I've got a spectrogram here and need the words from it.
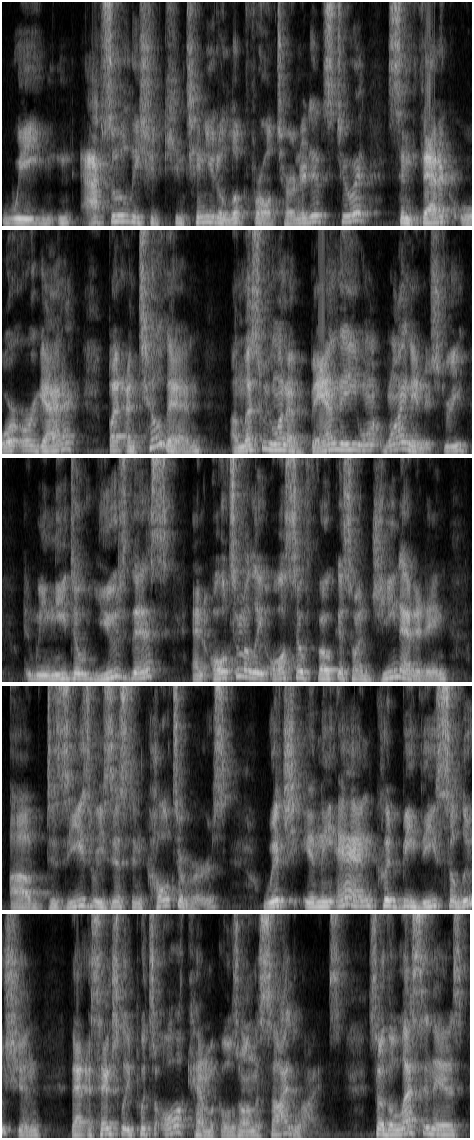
We absolutely should continue to look for alternatives to it, synthetic or organic. But until then, unless we want to ban the wine industry, we need to use this and ultimately also focus on gene editing of disease resistant cultivars, which in the end could be the solution that essentially puts all chemicals on the sidelines. So the lesson is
